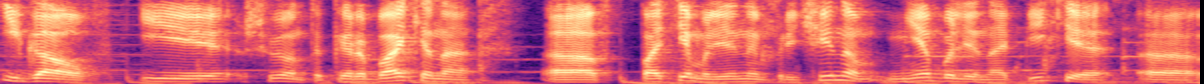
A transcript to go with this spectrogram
и Гауф, и Швентек, и Рыбакина э, по тем или иным причинам не были на пике э,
